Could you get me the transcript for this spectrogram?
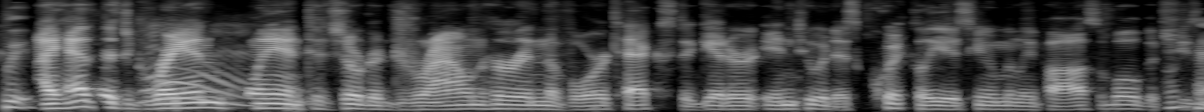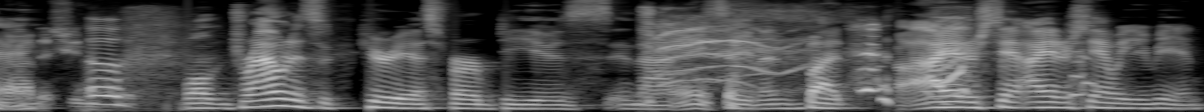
Please- I have this grand Yeah. plan to sort of drown her in the vortex to get her into it as quickly as humanly possible, but she's Okay. not. She's not. Well, drown is a curious verb to use in that statement, but I understand. I understand what you mean.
